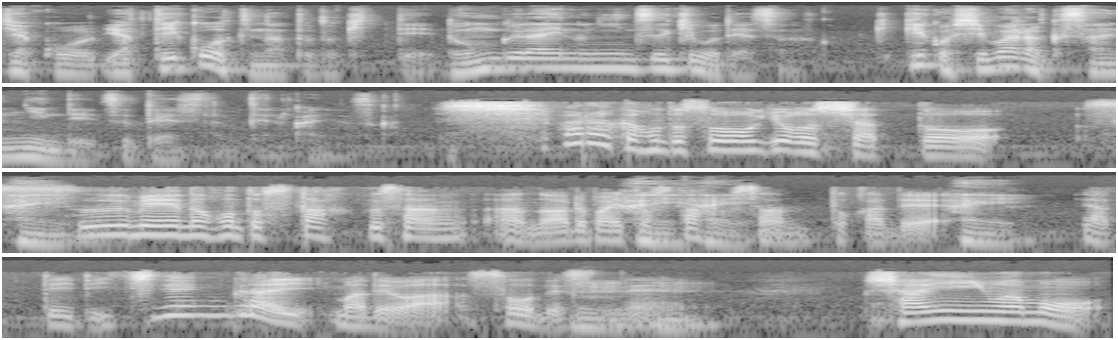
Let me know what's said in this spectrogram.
じゃあこうやっていこうってなった時って、どんぐらいの人数規模でやってたんですか？結構しばらく3人でずっとやってたみたいな感じですか？しばらく本当創業者と、数名の本当スタッフさん、はい、あの、アルバイトスタッフさんとかでやっていて、1年ぐらいまではそうですね、うんうん、社員はも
